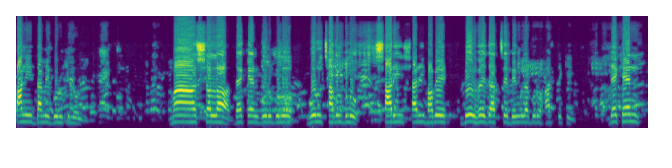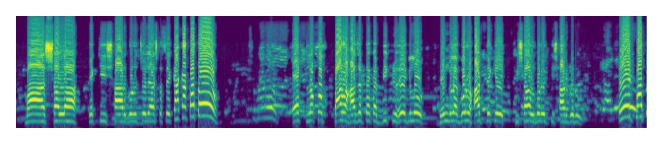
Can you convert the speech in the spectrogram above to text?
পানির দামে গরু কিনুন। মাশাল্লাহ দেখেন গরুগুলো, গরু ছাগলগুলো সারি সারি ভাবে বের হয়ে যাচ্ছে বেঙ্গুলা গরু হাট থেকে। দেখেন মাশাল্লাহ একটি সার গরু চলে আসতেছে। কাকা, কত? এক লক্ষ বারো হাজার টাকা বিক্রি হয়ে গেল বেঙ্গুলা গরু হাট থেকে, বিশাল বড় একটি সার গরু। কত?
